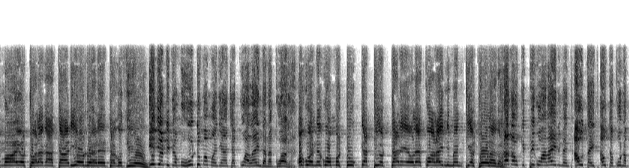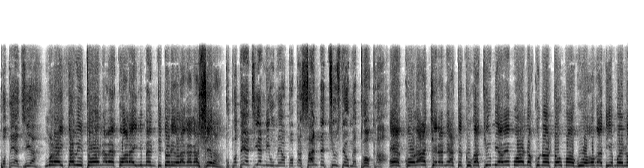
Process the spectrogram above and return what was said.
nĩ moyo ũtwaraga ngari ũũ no ũũ. Hivyo ndivyo muhuduma mwenye ajakuwa aligned anakuaga. Ũguo nĩguo mũtungati ũtarĩ ũrekwo alignment atũraga brother ukipigwa alignment auta hautakuwa unapotea njia. Mũraitha witũ ona wekwo alignment ndũrĩ uragaga gacĩra kupotea njia ni umeokoka sunday tuesday umetoka. E kurachira ni ati kuga kiumia we mwono kuna tauma ũguo ugathie mwena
